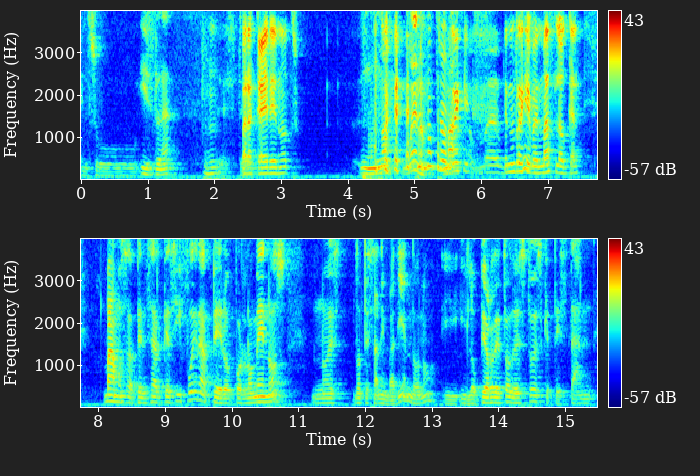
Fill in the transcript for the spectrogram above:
en su isla. Este- Para caer en otro. No, bueno, en, otro ma- eh, en un régimen más local. vamos a pensar que sí fuera, pero por lo menos no es, no te están invadiendo, ¿no? Y, y lo peor de todo esto es que te están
